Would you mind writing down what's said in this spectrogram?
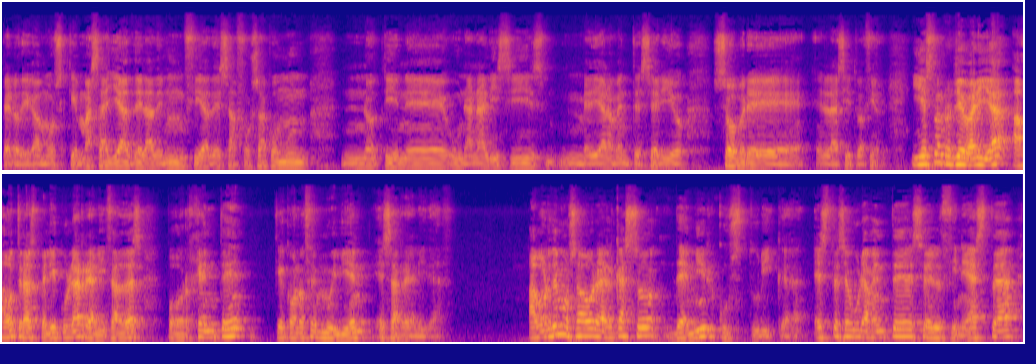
pero digamos que más allá de la denuncia de esa fosa común no tiene un análisis medianamente serio sobre la situación. Y esto nos llevaría a otras películas realizadas por gente que conocen muy bien esa realidad. Abordemos ahora el caso de Emir Kusturica. Este seguramente es el cineasta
